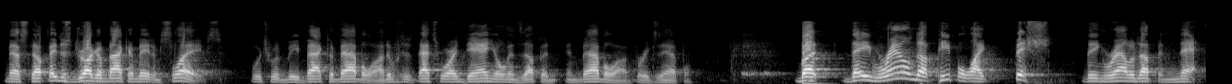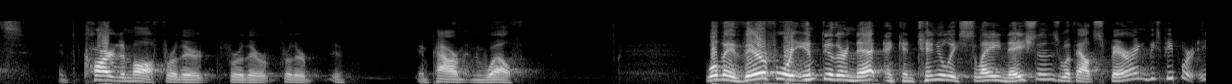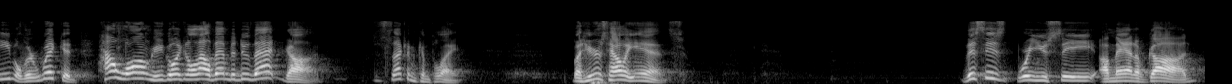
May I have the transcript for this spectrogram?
messed up. They just drug them back and made them slaves, which would be back to Babylon. Is, that's where Daniel ends up in, in Babylon, for example. But they round up people like fish being rounded up in nets and carted them off for their, for their, for their empowerment and wealth. Will they therefore empty their net and continually slay nations without sparing? These people are evil. They're wicked. How long are you going to allow them to do that, God? Second complaint. But here's how he ends. This is where you see a man of God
